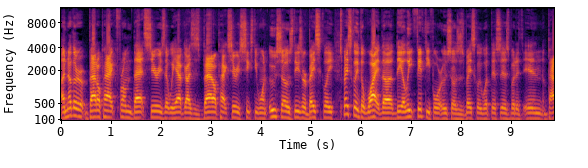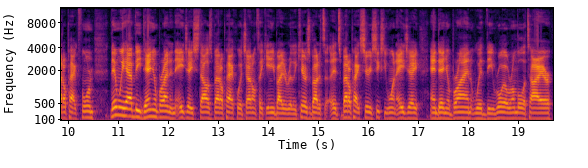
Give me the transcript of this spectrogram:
Another battle pack from that series that we have, guys, is Battle Pack Series 61 Usos. These are basically, it's basically the white, the, the Elite 54 Usos is basically what this is, but it's in battle pack form. Then we have the Daniel Bryan and AJ Styles battle pack, which I don't think anybody really cares about. It's, it's Battle Pack Series 61 AJ and Daniel Bryan with the Royal Rumble attire,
